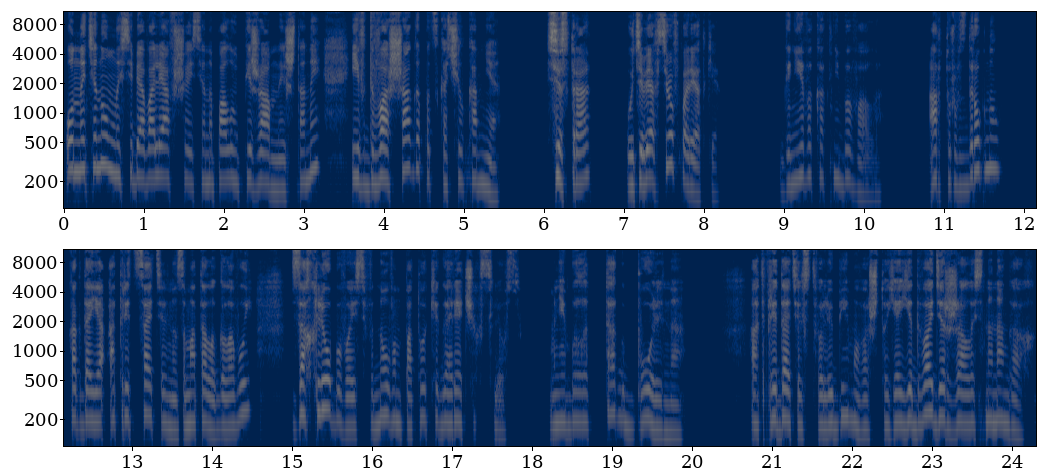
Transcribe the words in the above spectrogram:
он натянул на себя валявшиеся на полу пижамные штаны и в два шага подскочил ко мне. «Сестра, у тебя все в порядке?» Гнева как не бывало. Артур вздрогнул, когда я отрицательно замотала головой, захлебываясь в новом потоке горячих слез. Мне было так больно от предательства любимого, что я едва держалась на ногах.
